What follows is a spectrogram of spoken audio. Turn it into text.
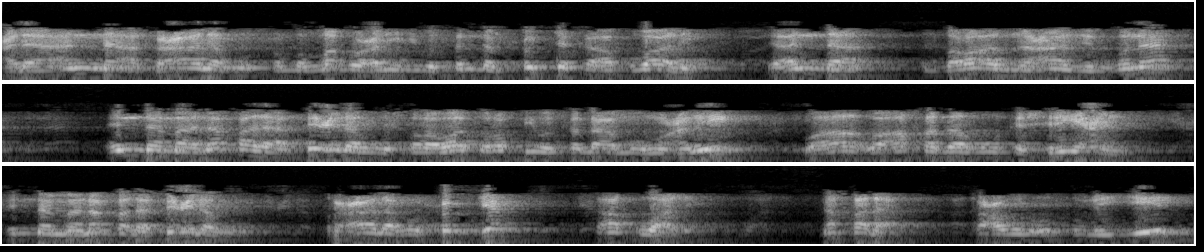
على أن أفعاله صلى الله عليه وسلم حجة كأقواله لأن البراء بن عازب هنا إنما نقل فعله صلوات ربي وسلامه عليه وأخذه تشريعا. إنما نقل فعله أفعاله حجة كأقواله نقل بعض الأصوليين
